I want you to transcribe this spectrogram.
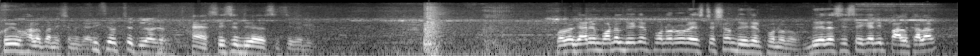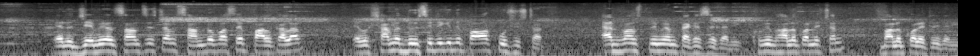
খুবই ভালো কন্ডিশনের গাড়ি। সিসি হচ্ছে দুই হাজার। হ্যাঁ সিসি দুই হাজার সিসি গাড়ি। তবে গাড়ির মডেল দুই হাজার পনেরো রেজিস্ট্রেশন দুই হাজার পনেরো। দুই হাজার সিসি গাড়ি পাল কালার। এর জেবিএল সাউন্ড সিস্টেম আছে পাল কালার। এবং সামনে দুই সিটি কিন্তু power push start. Advance premium প্যাকেজের গাড়ি, খুবই ভালো কন্ডিশন ভালো কোয়ালিটির গাড়ি।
